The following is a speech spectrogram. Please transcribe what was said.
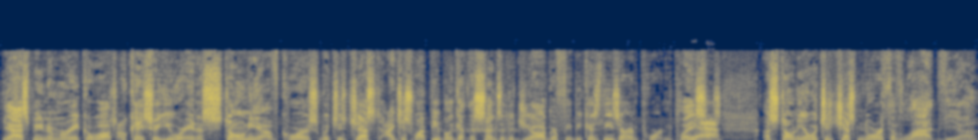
Yeah, speaking of Marieke Welch, okay, so you were in Estonia, of course, which is just, I just want people to get the sense of the geography because these are important places. Yeah. Estonia, which is just north of Latvia,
